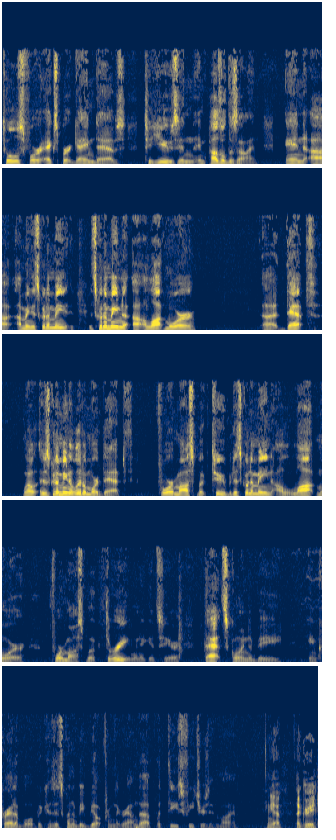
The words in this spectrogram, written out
tools for expert game devs to use in, in puzzle design. And uh, I mean, it's going to mean it's going to mean a, a, lot more uh, depth. Well, it's going to mean a little more depth for Moss Book Two, but it's going to mean a lot more for Moss Book Three when it gets here. That's going to be incredible because it's going to be built from the ground up with these features in mind. Yeah, agreed.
